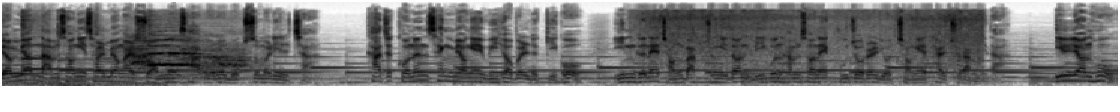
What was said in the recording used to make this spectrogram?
몇몇 남성이 설명할 수 없는 사고로 목숨을 잃자 카즈코는 생명의 위협을 느끼고 인근에 정박 중이던 미군 함선의 구조를 요청해 탈출합니다. 1년 후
